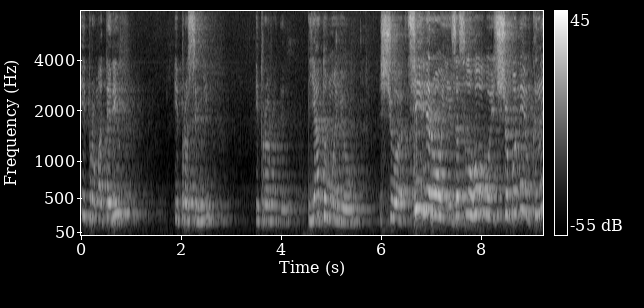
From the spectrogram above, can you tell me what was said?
і про матерів, і про синів, і про родин. Я думаю, що ці герої заслуговують, щоб вони в книгах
